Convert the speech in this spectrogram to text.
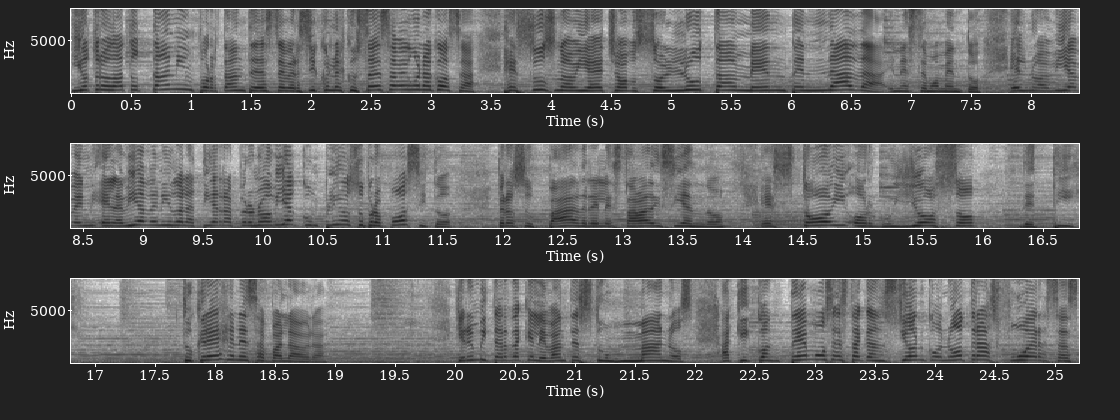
Y otro dato tan importante de este este versículo es que ustedes saben una cosa, Jesús no había hecho absolutamente nada en este momento. Él, no había, él había venido a la tierra, pero no había cumplido su propósito. Pero su padre le estaba diciendo, estoy orgulloso de ti. ¿Tú crees en esa palabra? Quiero invitarte a que levantes tus manos, a que contemos esta canción con otras fuerzas,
